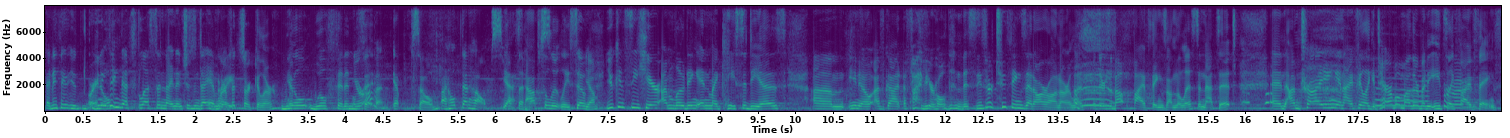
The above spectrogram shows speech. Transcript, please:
anything, or anything know, that's less than nine inches in diameter right. if it's circular, will yep. will fit in will your fit. oven. Yep. So I hope that helps. Yes, that helps. absolutely. So yep. you can see here, I'm loading in my quesadillas. Um, you know, I've got a five-year-old in this. These are two things that are on our list, but there's about five things on the list, and that's it. And I'm trying, and I feel like a terrible mother, but he eats like five things.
